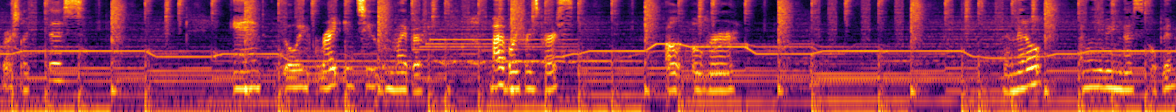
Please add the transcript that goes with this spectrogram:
Brush like this and going right into my, my boyfriend's purse all over the middle. I'm leaving this open.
